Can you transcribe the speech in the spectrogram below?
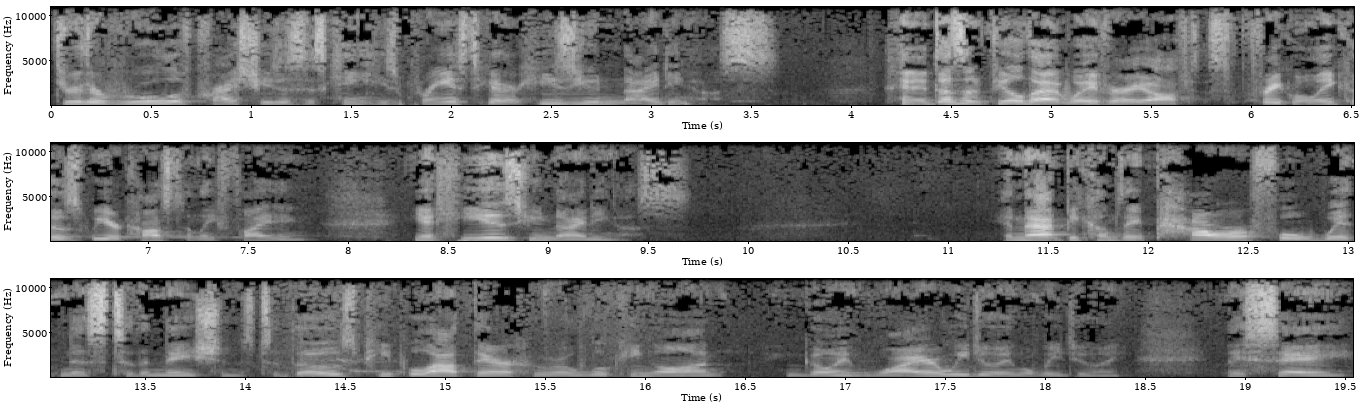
through the rule of Christ Jesus as King, He's bringing us together. He's uniting us. And it doesn't feel that way very often, frequently, because we are constantly fighting. Yet He is uniting us. And that becomes a powerful witness to the nations, to those people out there who are looking on and going, Why are we doing what we're doing? They say,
